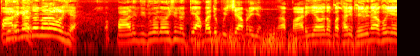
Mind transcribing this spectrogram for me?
પાડી ગયા તો મારા ઓળખ્યા પાડી દીધું હોય તો શું નક્કી? આ બાજુ પૂછીએ આપણે યાર. હા પાડી ગયા હોય તો પથારી ફેરવી નાખું છે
